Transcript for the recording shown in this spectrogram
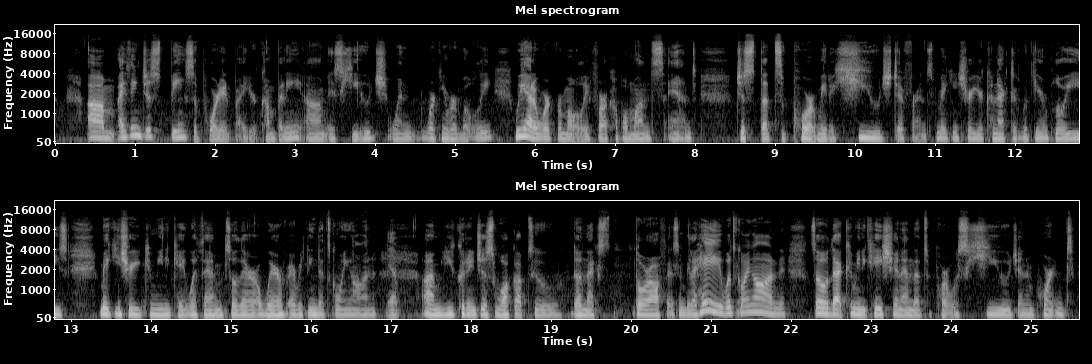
Um, I think just being supported by your company um, is huge when working remotely. We had to work remotely for a couple months, and just that support made a huge difference. Making sure you're connected with your employees, making sure you communicate with them so they're aware of everything that's going on. Yep. Um, you couldn't just walk up to the next door office and be like, "Hey, what's going on?" So that communication and that support was huge and important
